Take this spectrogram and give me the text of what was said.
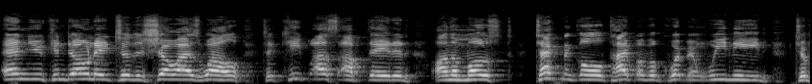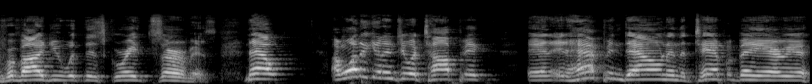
and you can donate to the show as well to keep us updated on the most technical type of equipment we need to provide you with this great service. Now, I want to get into a topic and it happened down in the Tampa Bay area,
